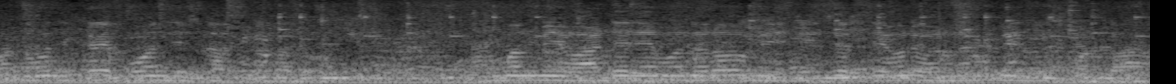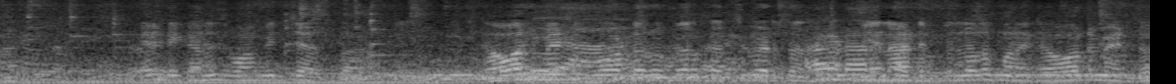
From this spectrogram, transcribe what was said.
కొంతమంది ఇక్కడే ఫోన్ చేసి వస్తున్నారు మిమ్మల్ని మీ వార్డెన్ ఏమన్నారో మీ టీచర్స్ ఏమో ఎవరినంటే నేను చూసుకుంటా. ఏంటి ఇక్కడ నుంచి పంపించేస్తాను గవర్నమెంట్ కోట్ల రూపాయలు ఖర్చు పెడతాను ఇలాంటి పిల్లలు మన గవర్నమెంట్.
